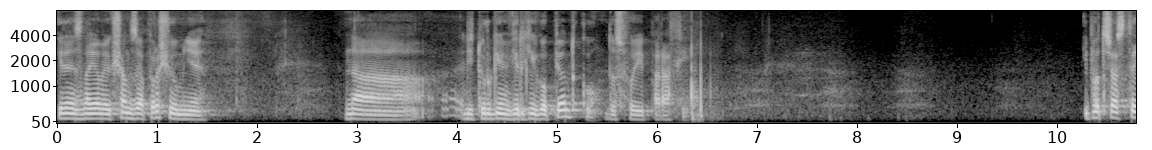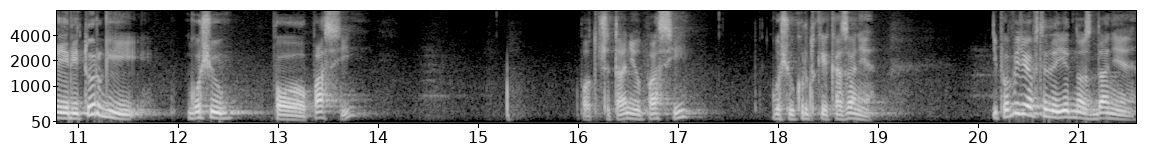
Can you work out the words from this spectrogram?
jeden znajomy ksiądz zaprosił mnie na liturgię Wielkiego Piątku do swojej parafii. I podczas tej liturgii głosił po pasji, po odczytaniu pasji, głosił krótkie kazanie. I powiedział wtedy jedno zdanie.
